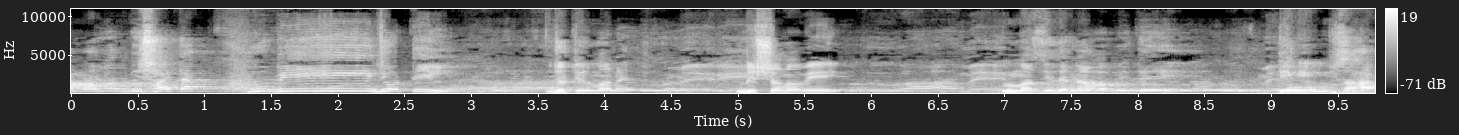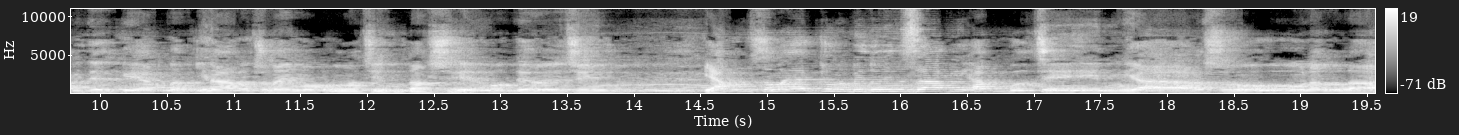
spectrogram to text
আমানত বিষয়টা খুবই জটিল। জটিল মানে? বিশ্বনবী মসজিদে নববীতে তিনি সাহাবিদেরকে আপনার কিনা আলোচনায় মগ্ন আছেন, দাসের মধ্যে রয়েছেন। এমন সময় একজন বিদুইন সাহাবী আপনি বলছেন, ইয়া রাসূলুল্লাহ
